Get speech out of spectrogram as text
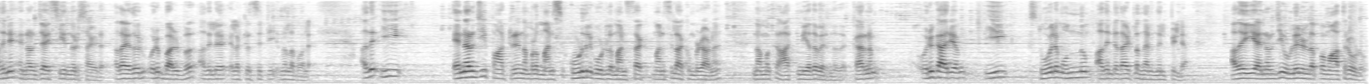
അതിനെ എനർജൈസ് ചെയ്യുന്ന ഒരു സൈഡ് അതായത് ഒരു ഒരു ബൾബ് അതിൽ ഇലക്ട്രിസിറ്റി എന്നുള്ള പോലെ. അത് ഈ എനർജി പാർട്ടിനെ നമ്മൾ മനസ്സ് കൂടുതൽ കൂടുതൽ മനസ്സാ മനസ്സിലാക്കുമ്പോഴാണ് നമുക്ക് ആത്മീയത വരുന്നത്. കാരണം ഒരു കാര്യം ഈ സ്ഥൂലം ഒന്നും അതിന്റെതായിട്ടുള്ള നിലനിൽപ്പില്ല. അത് ഈ എനർജി ഉള്ളിലുള്ളപ്പോൾ മാത്രമേ ഉള്ളൂ.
